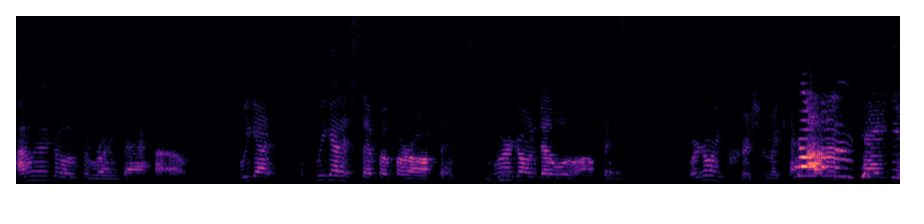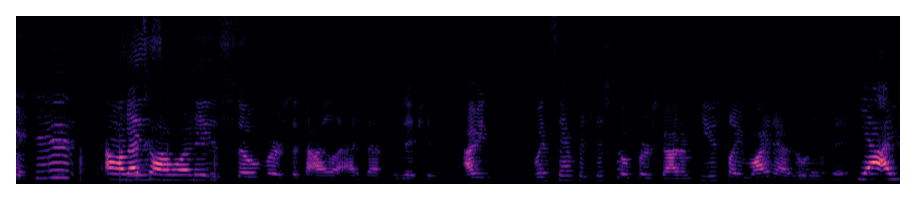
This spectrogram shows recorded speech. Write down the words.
I'm gonna go with a running back. Uh oh. We got we got to step up our offense. We're going double offense. We're going Christian McCaffrey. No, dang it, dude. Oh, He that's is- all I wanted. He is so versatile at that position. I mean, when San Francisco first got him, he was playing wide out a little bit. Yeah, I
